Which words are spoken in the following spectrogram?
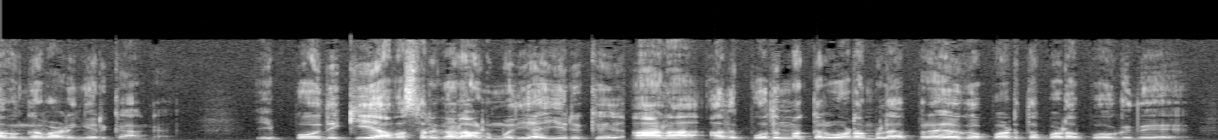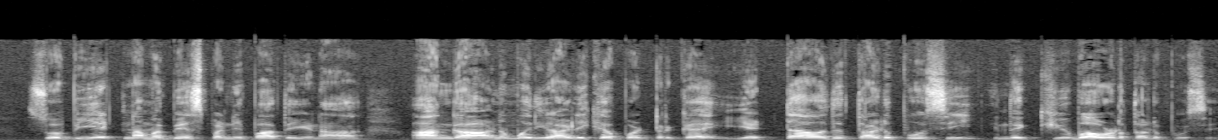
அவங்க வழங்கியிருக்காங்க. இப்போதைக்கு அவசரகால அனுமதியாக இருக்குது ஆனால் அது பொதுமக்கள் உடம்புல பிரயோகப்படுத்தப்பட போகுது. ஸோ வியட்நாமை பேஸ் பண்ணி பார்த்தீங்கன்னா அங்கே அனுமதி அளிக்கப்பட்டிருக்க எட்டாவது தடுப்பூசி இந்த கியூபாவோட தடுப்பூசி.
